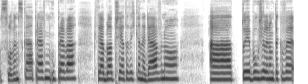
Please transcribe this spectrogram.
slovenská právní úprava, která byla přijata teďka nedávno. A to je bohužel jenom takové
